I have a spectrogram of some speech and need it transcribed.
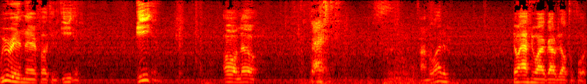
we were in there fucking eating. Eating. Oh no. Bang. Find the lighter. Don't ask me why I grabbed it off the floor.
